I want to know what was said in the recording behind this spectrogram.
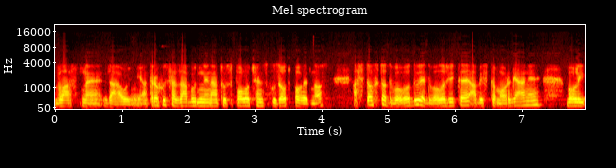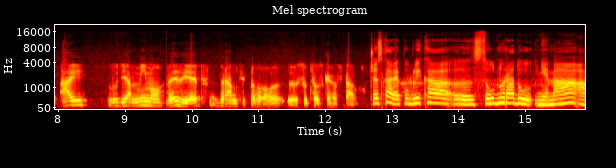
vlastné záujmy. A trochu sa zabudne na tú spoločenskú zodpovednosť. A z tohto dôvodu je dôležité, aby v tom orgáne boli aj ľudia mimo väzieb v rámci toho e, sudcovského stavu. Česká republika e, súdnu radu nemá a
